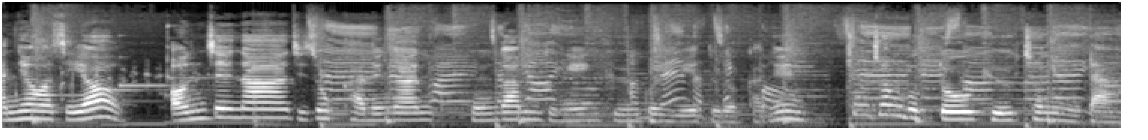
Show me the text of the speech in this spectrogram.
안녕하세요. 언제나 지속 가능한 공감 동행 교육을 위해 노력하는 충청북도 교육청입니다.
